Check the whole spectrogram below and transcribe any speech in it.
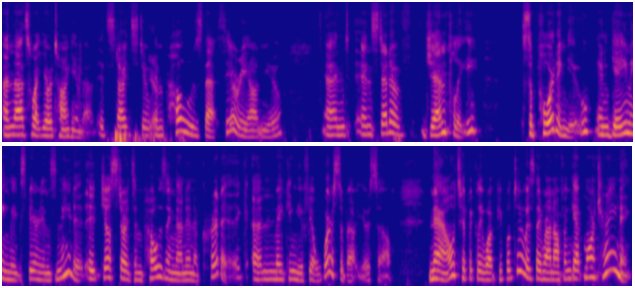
And that's what you're talking about. It starts to yeah. impose that theory on you. And instead of gently supporting you in gaining the experience needed, it just starts imposing that inner critic and making you feel worse about yourself. Now, typically, what people do is they run off and get more training,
